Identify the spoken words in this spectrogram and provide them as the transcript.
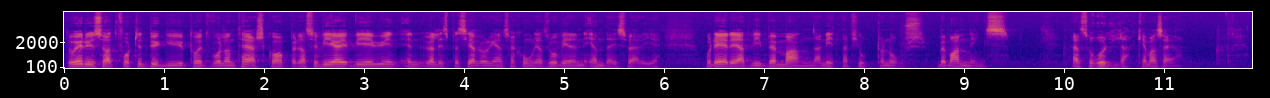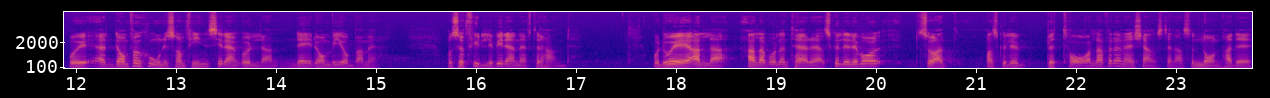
Då är det ju så att Fortet bygger ju på ett volontärskap. Alltså vi, är, vi är ju en väldigt speciell organisation. Jag tror vi är den enda i Sverige. Och det är det att vi bemannar 1914 års bemannings... Alltså rulla kan man säga. Och eh, de funktioner som finns i den rullan, det är de vi jobbar med. Och så fyller vi den efterhand. Och då är alla, alla volontärer, skulle det vara så att man skulle betala för den här tjänsten, alltså någon hade,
